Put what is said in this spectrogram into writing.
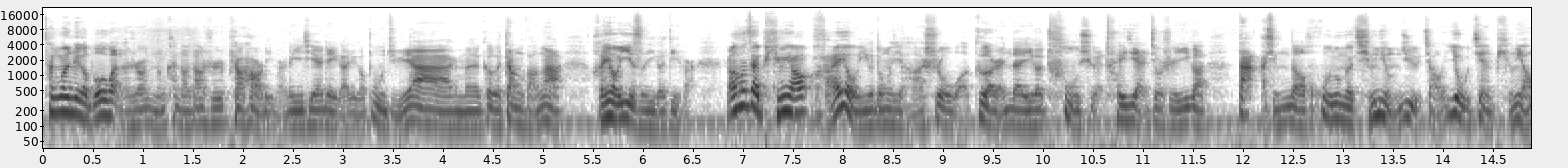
参观这个博物馆的时候，你能看到当时票号里面的一些这个这个布局啊，什么各个账房啊，很有意思一个地方。然后在平遥还有一个东西哈，是我个人的一个吐血推荐，就是一个大型的互动的情景剧，叫《又见平遥》。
